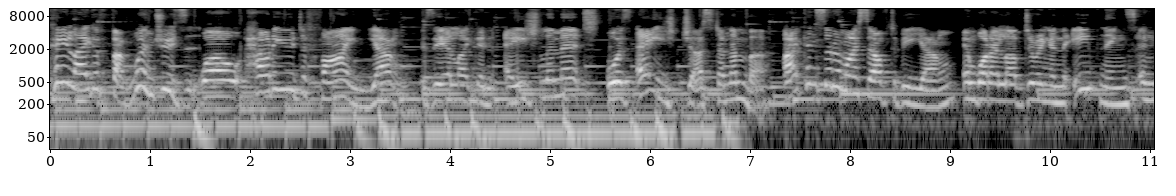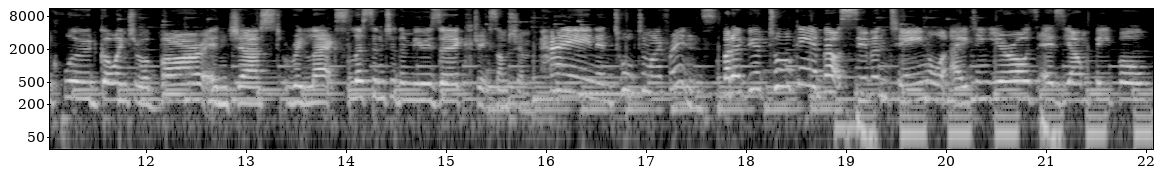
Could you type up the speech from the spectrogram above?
可以来一个反问句子。Well, how do you define young? Is there like an age limit? Or is age just a number? I consider myself to be young, and what I love doing in the evenings include going to a bar and just relax, listen to the music, drink some champagne, and talk to my friends. But if you're talking about 17 or 18 year olds as young people,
